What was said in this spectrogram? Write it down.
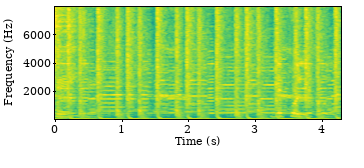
DJ વિપુલ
